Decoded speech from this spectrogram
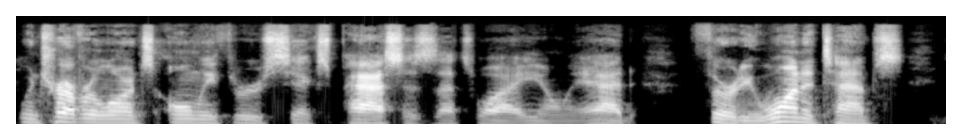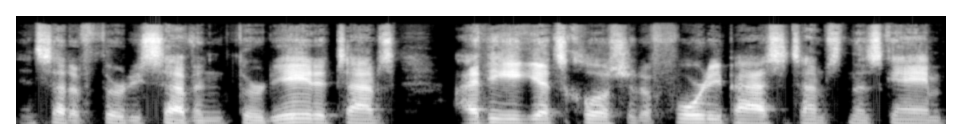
when Trevor Lawrence only threw six passes. That's why he only had 31 attempts instead of 37, 38 attempts. I think he gets closer to 40 pass attempts in this game.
